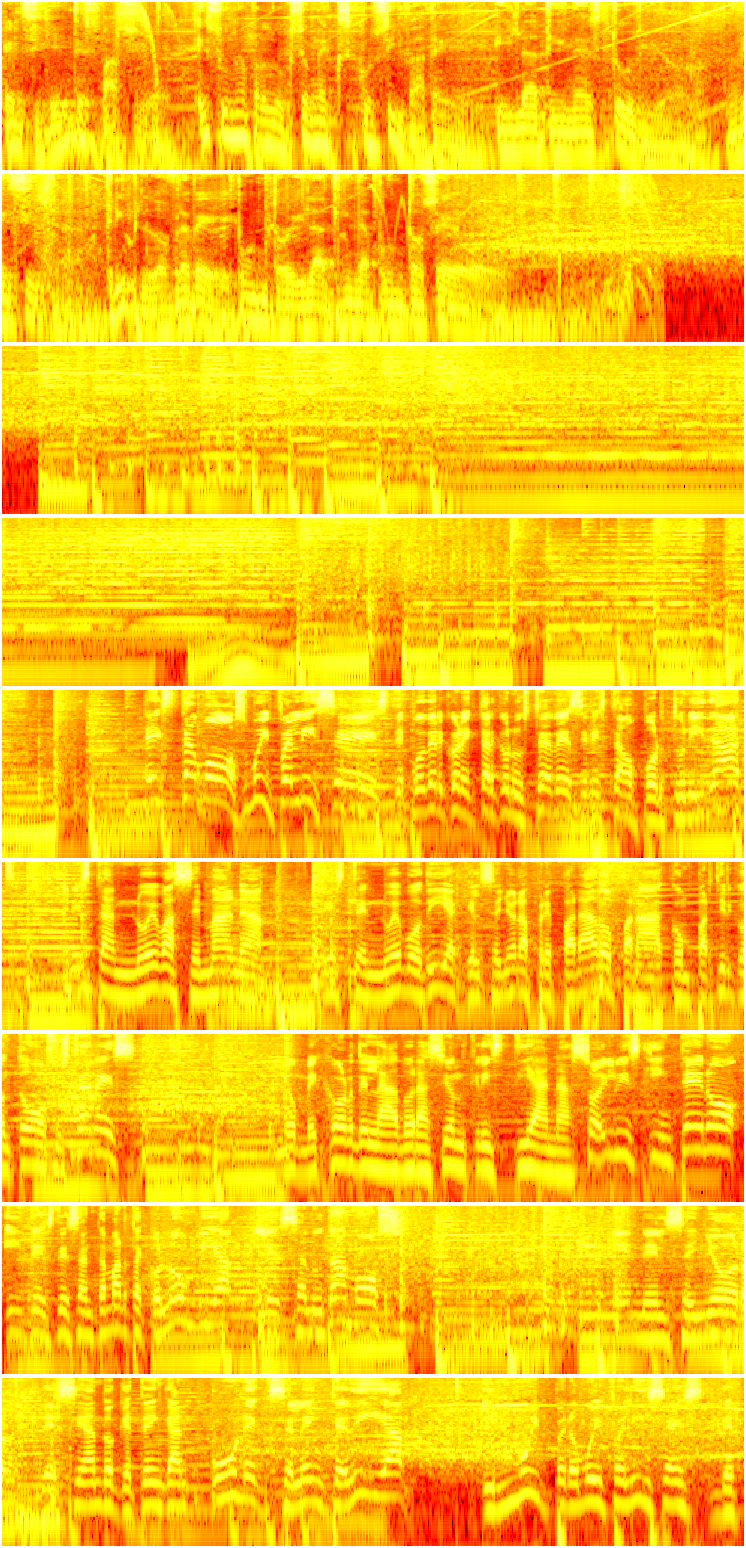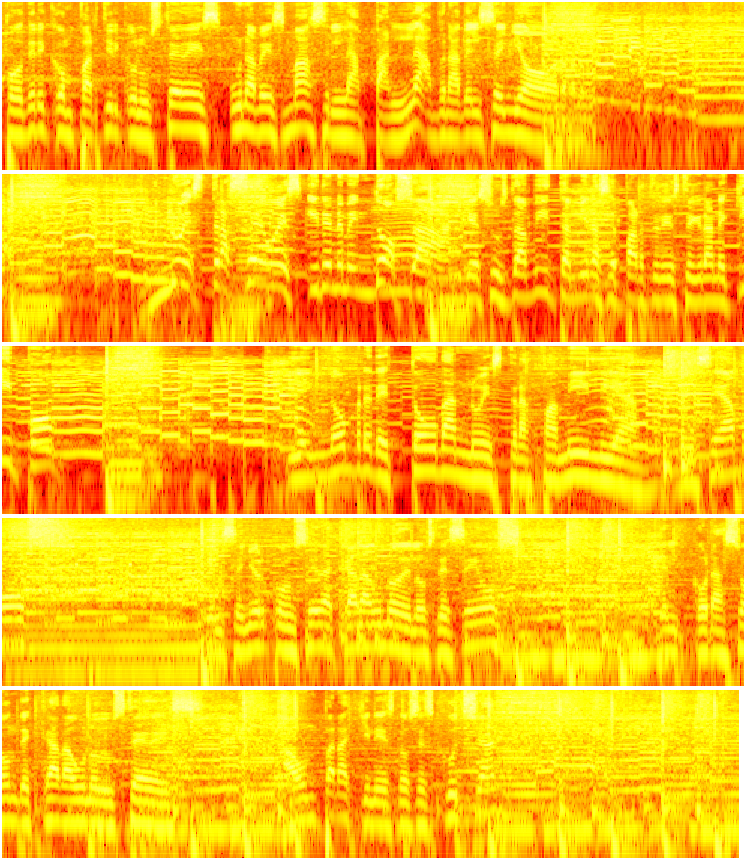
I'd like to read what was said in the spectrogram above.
El siguiente espacio es una producción exclusiva de iLatina Studio. Visita www.ilatina.co. Estamos muy felices de poder conectar con ustedes en esta oportunidad, en esta nueva semana, este nuevo día que el Señor ha preparado para compartir con todos ustedes lo mejor de la adoración cristiana. Soy Luis Quintero y desde Santa Marta, Colombia, les saludamos en el Señor, deseando que tengan un excelente día y muy pero muy felices de poder compartir con ustedes una vez más la palabra del Señor. Nuestra CEO es Irene Mendoza. Jesús David también hace parte de este gran equipo. Y en nombre de toda nuestra familia, deseamos que el Señor conceda cada uno de los deseos del corazón de cada uno de ustedes. Aún para quienes nos escuchan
